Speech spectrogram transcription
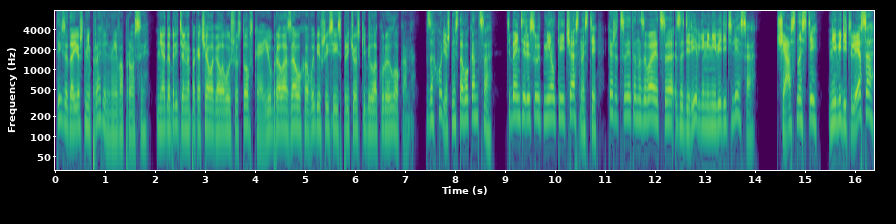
«Ты задаешь неправильные вопросы», — неодобрительно покачала головой Шустовская и убрала за ухо выбившийся из прически белокурый локон. «Заходишь не с того конца. Тебя интересуют мелкие частности. Кажется, это называется «за деревьями не видеть леса». «Частности? Не видеть леса?»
